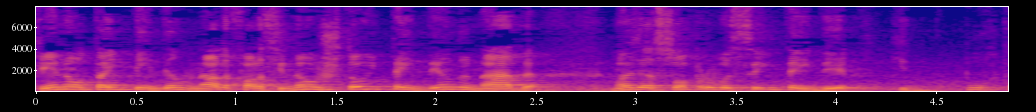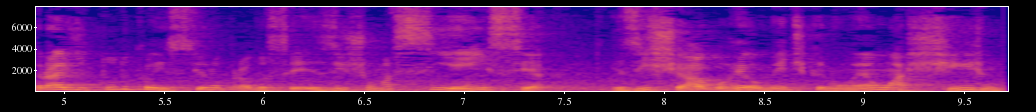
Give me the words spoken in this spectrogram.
Quem não está entendendo nada fala assim: não estou entendendo nada. Mas é só para você entender que por trás de tudo que eu ensino para você existe uma ciência, existe algo realmente que não é um achismo,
